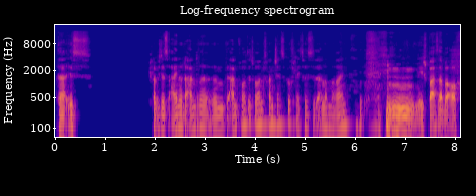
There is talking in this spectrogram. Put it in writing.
Da ist, glaube ich, das eine oder andere ähm, beantwortet worden, Francesco. Vielleicht hörst du da noch mal rein. nee, Spaß, aber auch,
